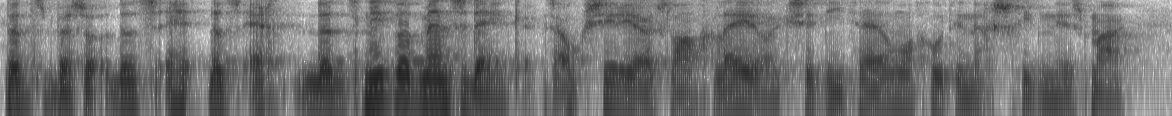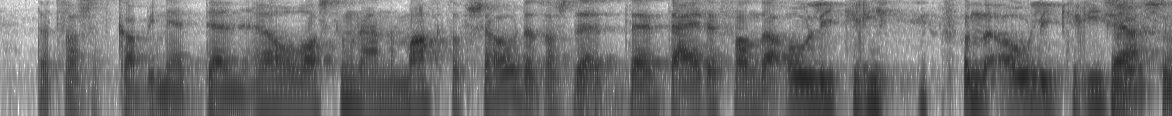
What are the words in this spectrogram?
Dat is best wel. Dat is, dat is echt. Dat is niet wat mensen denken. Dat is ook serieus lang geleden. Ik zit niet helemaal goed in de geschiedenis, maar dat was het kabinet Den Uyl was toen aan de macht of zo. Dat was de, ten tijde van de, oliecri van de oliecrisis. Ja.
